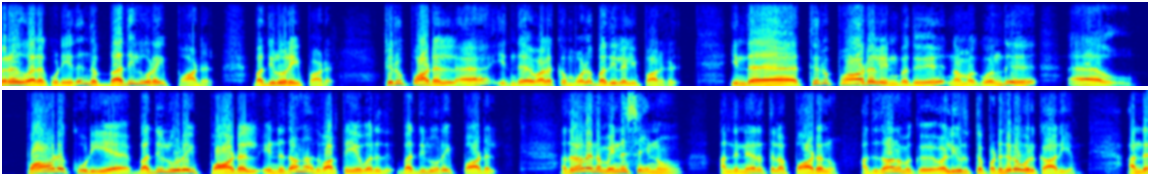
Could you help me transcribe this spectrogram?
பிறகு வரக்கூடியது இந்த பதிலுரை பாடல் பதிலுரை பாடல். திருப்பாடலில் இந்த வழக்கம் போல பதில் அளிப்பார்கள் இந்த திருப்பாடல் என்பது நமக்கு வந்து பாடக்கூடிய பதிலுரை பாடல் என்று தான் அது வார்த்தையே வருது. பதிலுரை பாடல். அதனால நம்ம என்ன செய்யணும்? அந்த நேரத்தில் பாடணும். அதுதான் நமக்கு வலியுறுத்தப்படுகிற ஒரு காரியம். அந்த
